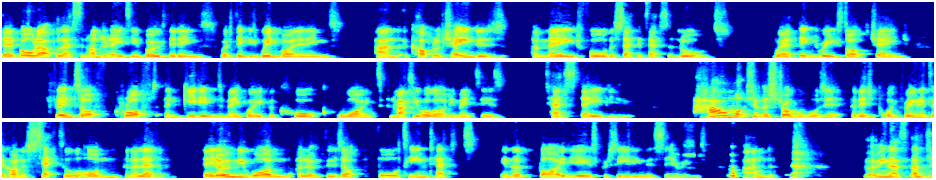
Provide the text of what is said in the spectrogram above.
They're bowled out for less than 180 in both innings. West Indies win by an innings, and a couple of changes are made for the second test at Lords, where things really start to change. Flintoff, Croft, and Giddins make way for Cork, White, and Matthew Hoggard makes his test debut. How much of a struggle was it at this point for England to kind of settle on an 11? They'd only won, I looked this up, 14 tests in the five years preceding this series. And I mean, that's, that's,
